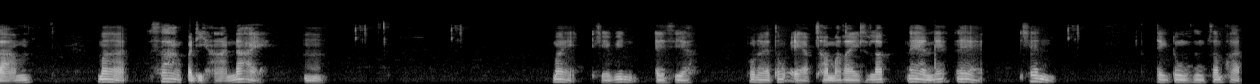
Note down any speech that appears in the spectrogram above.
สามารถสร้างปฏิหารได้ อืม ไม่เควินเอเชีย พวกนายต้องแอบทำอะไรลับแน่แน่แน่เช่น เด็กหนุ่มสัมผัส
